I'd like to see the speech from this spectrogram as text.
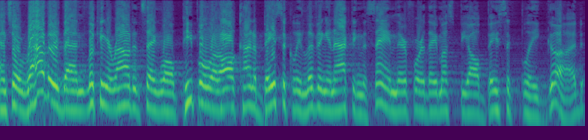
and so rather than looking around and saying, well, people are all kind of basically living and acting the same, therefore they must be all basically good,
